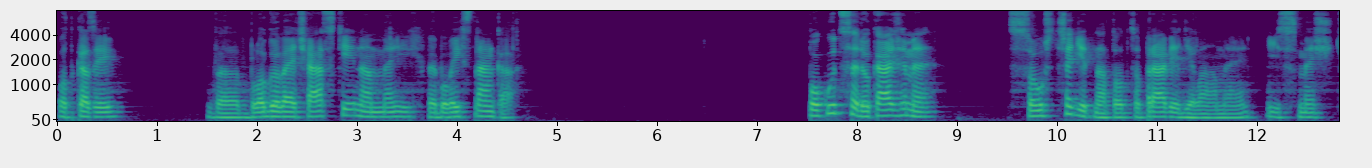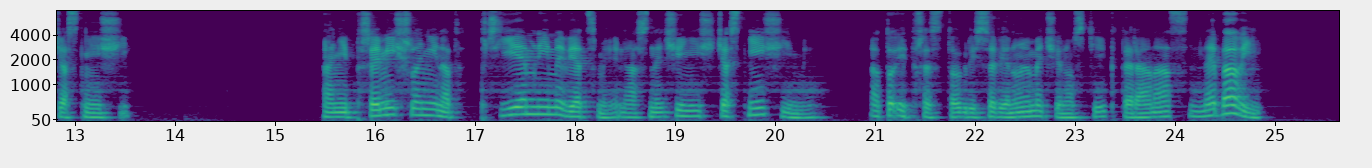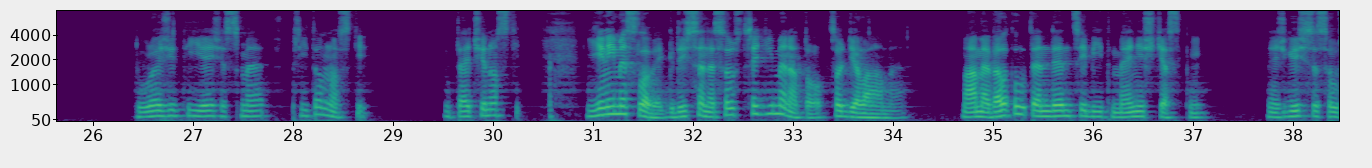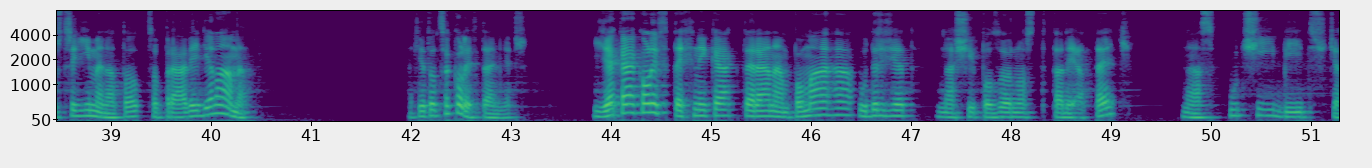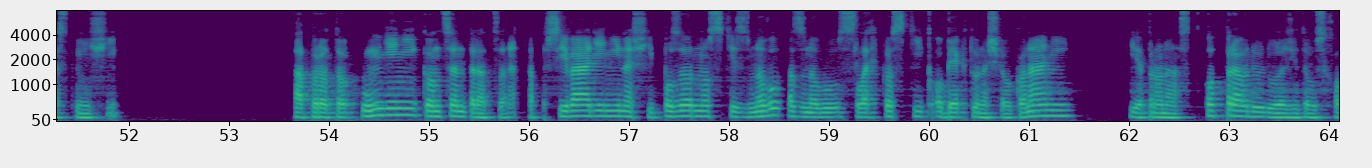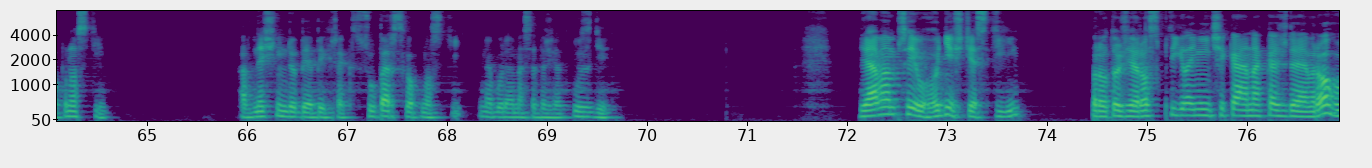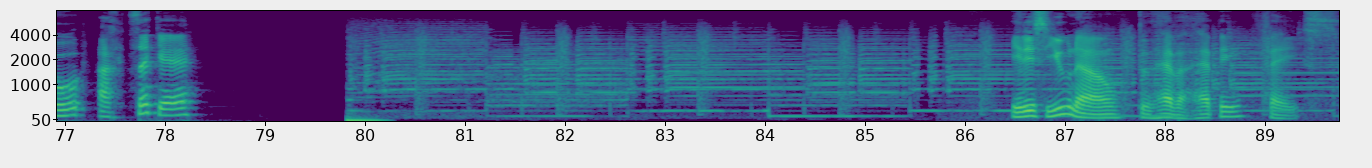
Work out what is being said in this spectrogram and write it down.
Odkazy v blogové části na mých webových stránkách. Pokud se dokážeme soustředit na to, co právě děláme, jsme šťastnější. Ani přemýšlení nad příjemnými věcmi nás nečiní šťastnějšími. A to i přesto, když se věnujeme činnosti, která nás nebaví. Důležitý je, že jsme v přítomnosti u té činnosti. Jinými slovy, když se nesoustředíme na to, co děláme, máme velkou tendenci být méně šťastní, než když se soustředíme na to, co právě děláme. Ať je to cokoliv téměř. Jakákoliv technika, která nám pomáhá udržet naši pozornost tady a teď, nás učí být šťastnější. A proto umění koncentrace a přivádění naší pozornosti znovu a znovu s lehkostí k objektu našeho konání je pro nás opravdu důležitou schopností. A v dnešní době bych řekl super schopností. Nebudeme se držet u zdi. Já vám přeju hodně štěstí, protože rozptýlení čeká na každém rohu a chce tě It is you now to have a happy face.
